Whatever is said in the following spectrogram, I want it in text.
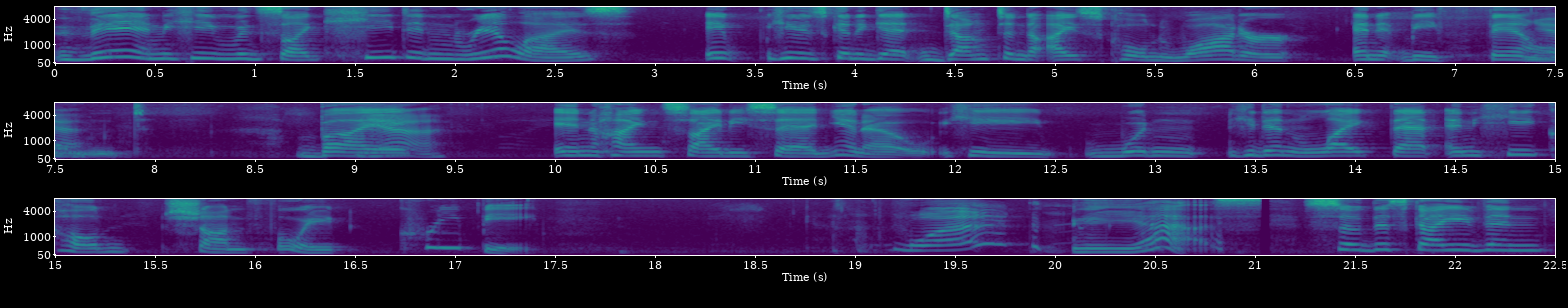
then he was like, he didn't realize it, he was going to get dunked into ice cold water and it be filmed. yeah. by Yeah. In hindsight, he said, you know, he wouldn't, he didn't like that. And he called Sean Feucht creepy. What? Yes. So this guy even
